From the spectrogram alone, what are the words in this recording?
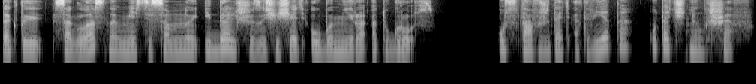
Так ты согласна вместе со мной и дальше защищать оба мира от угроз? Устав ждать ответа, уточнил шеф.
